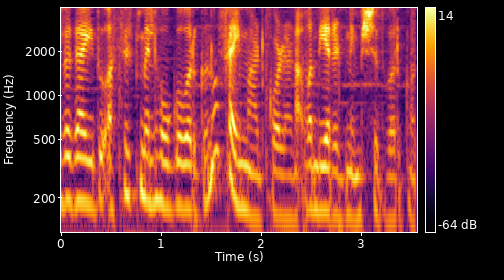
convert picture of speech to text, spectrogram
ಇವಾಗ ಇದು ಅಸೆಸ್ ಮೇಲೆ ಹೋಗೋವರೆಗೂ ಫ್ರೈ ಮಾಡ್ಕೊಳ್ಳೋಣ, ಒಂದು ಎರಡು ನಿಮಿಷದವರೆಗೂ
